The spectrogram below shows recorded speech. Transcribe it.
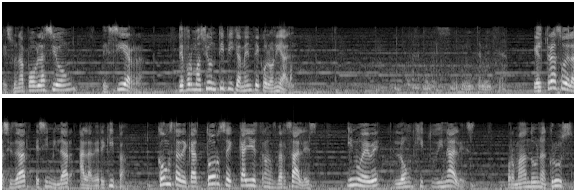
es una población de sierra, de formación típicamente colonial, El trazo de la ciudad es similar a la de Arequipa. Consta de 14 calles transversales y 9 longitudinales, formando una cruz.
